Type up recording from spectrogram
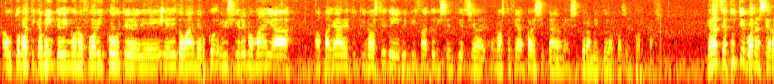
automaticamente vengono fuori i conti e, le domande, riusciremo mai a, a, pagare tutti i nostri debiti, il fatto di sentirci al nostro fianco alla città è sicuramente una cosa importante. Grazie a tutti e buona serata.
